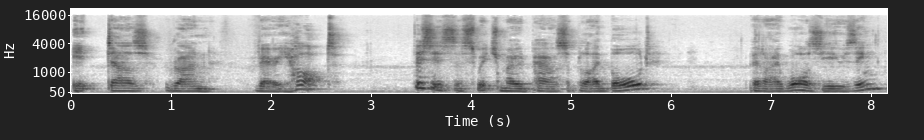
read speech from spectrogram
it does run very hot. This is the switch mode power supply board that I was using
